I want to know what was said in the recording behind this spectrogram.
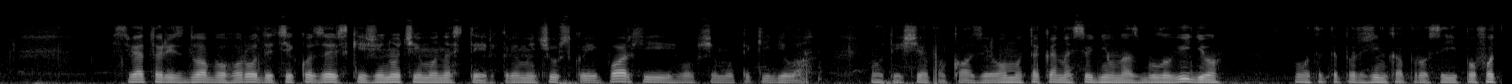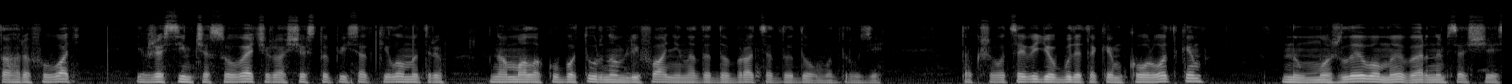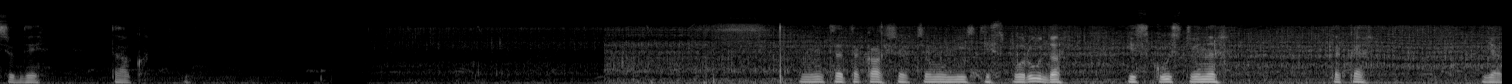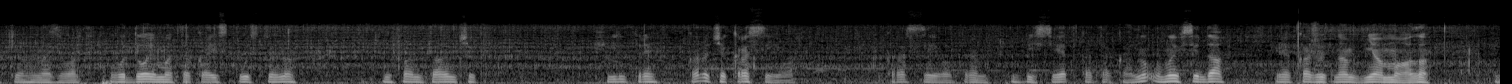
Свято Різдва Богородиці, Козельський жіночий монастир Кременчужської єпархії. В общем, от такі діла. От і ще показую. Вам таке на сьогодні у нас було відео. От і тепер жінка просить її пофотографувати. І вже 7 часов вечора, а ще 150 кілометрів на малокубатурному ліфані треба добратися додому, друзі. Так що оце відео буде таким коротким. Ну, можливо, ми вернемося ще сюди. Так. Це така ще в цьому місті споруда іскусственне. Таке, як його назвати? Водойма така іскусственна. І фонтанчик, фільтри. Коротше, красиво. Красиво, прям беседка така. Ну, ми завжди, як кажуть, нам дня мало.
